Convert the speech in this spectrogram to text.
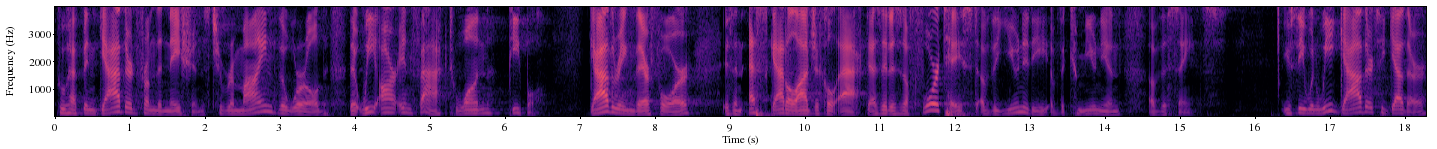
who have been gathered from the nations to remind the world that we are, in fact, one people. Gathering, therefore, is an eschatological act, as it is a foretaste of the unity of the communion of the saints. You see, when we gather together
